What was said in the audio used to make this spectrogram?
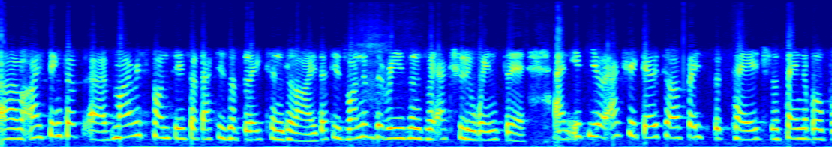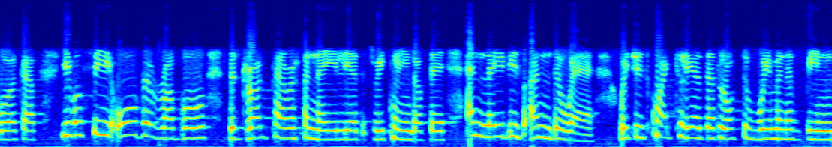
Um, I think that uh, my response is that that is a blatant lie. That is one of the reasons we actually went there. And if you actually go to our Facebook page, Sustainable Bo-Kaap, you will see all the rubble, the drug paraphernalia that's we cleaned off there, and ladies' underwear, which is quite clear that lots of women have been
